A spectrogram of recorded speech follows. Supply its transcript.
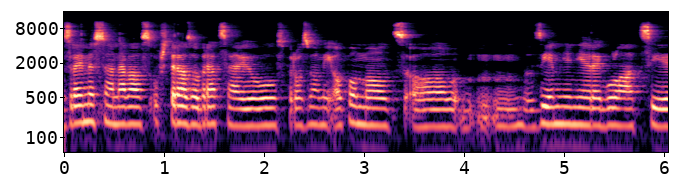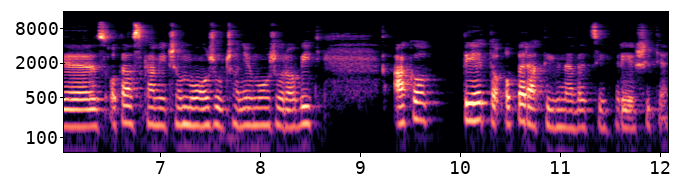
Zrejme sa na vás už teraz obracajú s prozvami o pomoc, o zjemnenie regulácie, s otázkami, čo môžu, čo nemôžu robiť. Ako tieto operatívne veci riešite?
